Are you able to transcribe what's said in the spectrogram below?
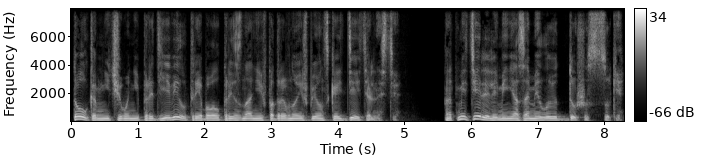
толком ничего не предъявил, требовал признаний в подрывной и шпионской деятельности. Отметили меня за милую душу, суки.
